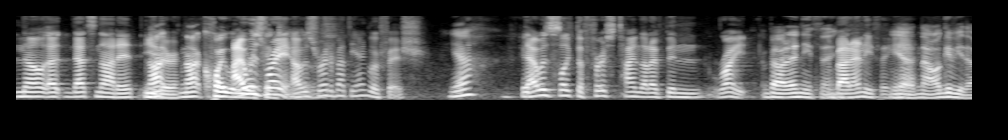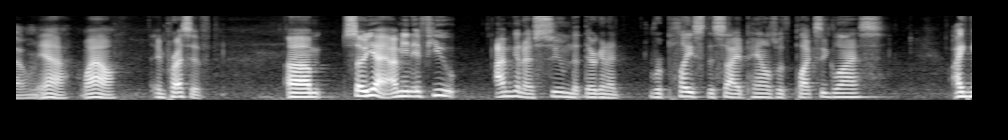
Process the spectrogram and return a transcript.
know. That that's not it either. not quite what I was right. thinking I was right about the anglerfish. Yeah, Good. That was like the first time that I've been right about anything. about anything. yeah, Yeah. no, I'll give you that one. Yeah. Wow. Impressive. Um, so yeah, I mean, if you, I'm gonna assume that they're gonna replace the side panels with plexiglass. I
